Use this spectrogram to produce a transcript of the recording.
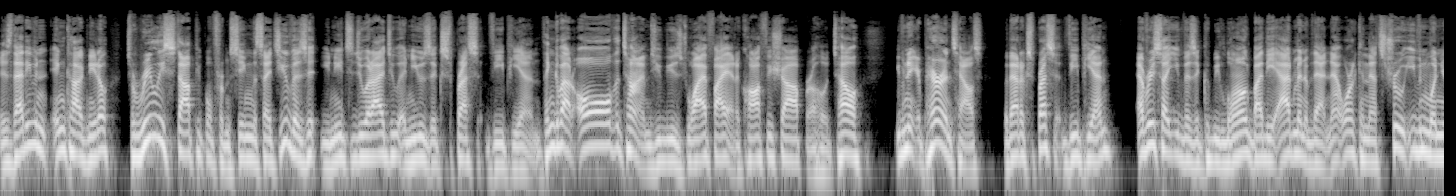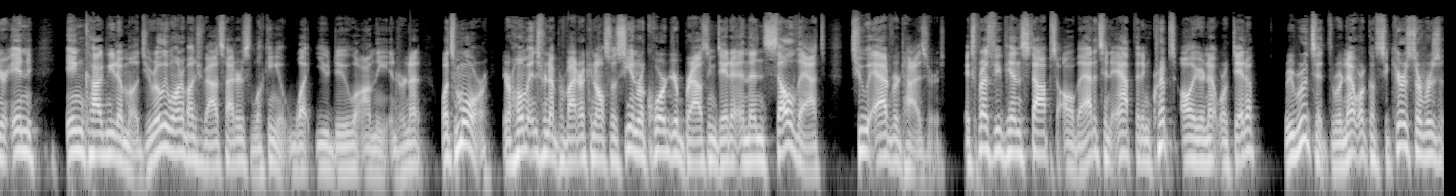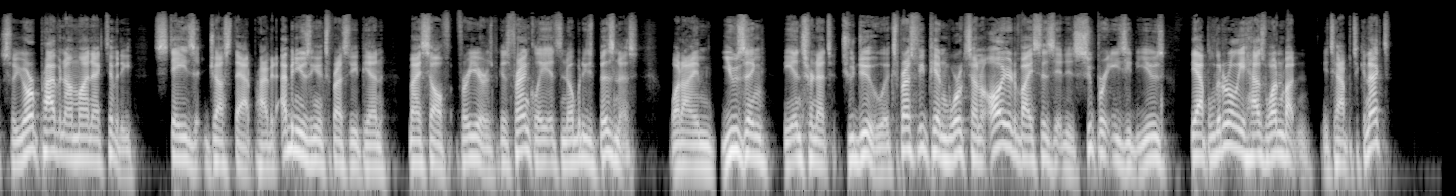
Is that even incognito? To really stop people from seeing the sites you visit, you need to do what I do and use ExpressVPN. Think about all the times you've used Wi Fi at a coffee shop or a hotel, even at your parents' house. Without ExpressVPN, every site you visit could be logged by the admin of that network, and that's true even when you're in incognito mode. Do you really want a bunch of outsiders looking at what you do on the internet? What's more, your home internet provider can also see and record your browsing data and then sell that to advertisers. ExpressVPN stops all that. It's an app that encrypts all your network data reroutes it through a network of secure servers so your private online activity stays just that private. I've been using ExpressVPN myself for years because, frankly, it's nobody's business what I'm using the internet to do. ExpressVPN works on all your devices. It is super easy to use. The app literally has one button. You tap it to connect.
